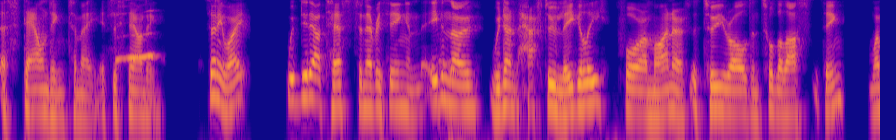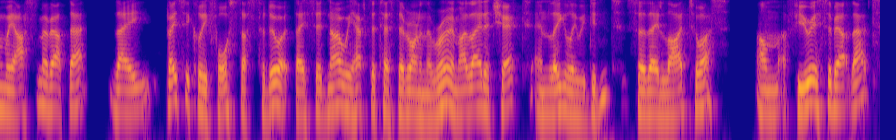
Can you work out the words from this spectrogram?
astounding to me. It's astounding. So anyway, we did our tests and everything. And even though we don't have to legally for a minor, a two year old until the last thing, when we asked them about that, they basically forced us to do it. They said, no, we have to test everyone in the room. I later checked and legally we didn't. So they lied to us. I'm furious about that.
